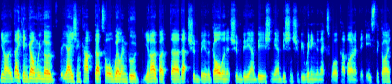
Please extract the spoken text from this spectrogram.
you know they can go and win the, the Asian Cup. That's all well and good, you know, but uh, that shouldn't be the goal and it shouldn't be the ambition. The ambition should be winning the next World Cup. I don't think he's the guy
